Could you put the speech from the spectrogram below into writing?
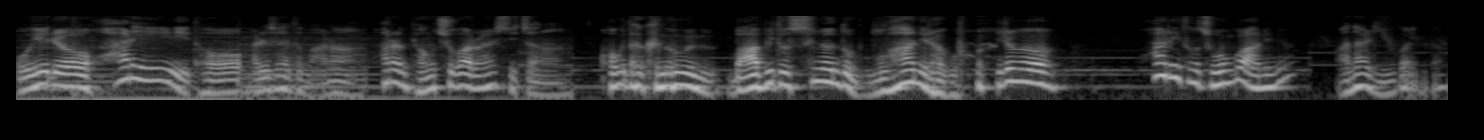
오히려 활이 더 바리션이 더 많아. 활은 병 추가를 할 수 있잖아. 거기다 그놈은 마비도 수면도 무한이라고. 이러면 활이 더 좋은 거 아니냐? 안 할 이유가 있나?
